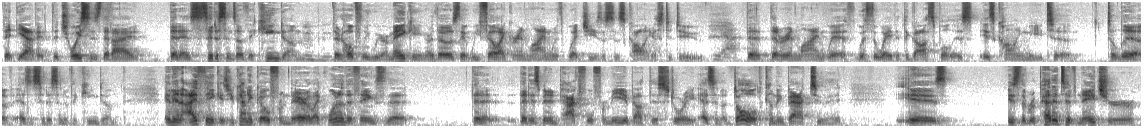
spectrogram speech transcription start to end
that yeah, the, the choices that I that as citizens of the kingdom Mm-hmm. that hopefully we are making are those that we feel like are in line with what Jesus is calling us to do. Yeah. That, that are in line with, with the way that the gospel is, is calling me to, to live as a citizen of the kingdom. And then I think as you kind of go from there, like one of the things that, that, that has been impactful for me about this story as an adult coming back to it is, is the repetitive nature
